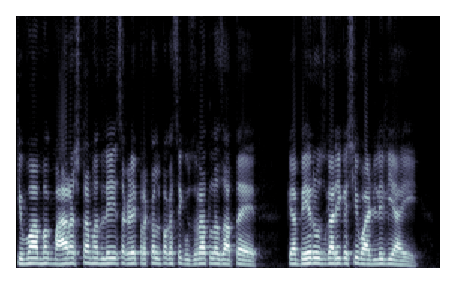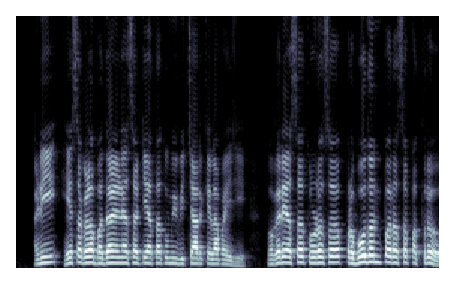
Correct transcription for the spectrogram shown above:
किंवा मग महाराष्ट्रामधले सगळे प्रकल्प कसे गुजरातला जात आहेत? किंवा बेरोजगारी कशी वाढलेली आहे? आणि हे सगळं बदलण्यासाठी आता तुम्ही विचार केला पाहिजे. वगैरे असं थोडंसं प्रबोधनपर असं पत्र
